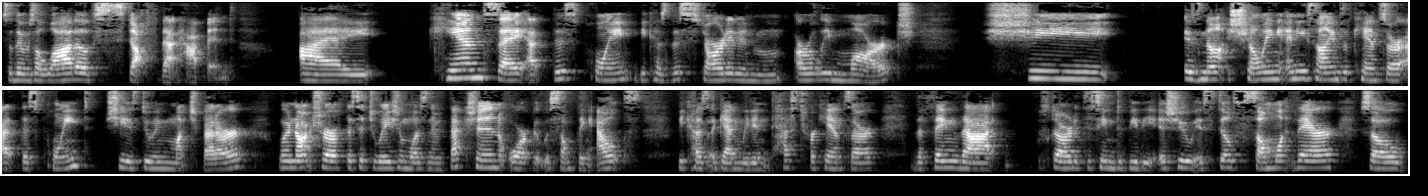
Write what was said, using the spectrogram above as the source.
So there was a lot of stuff that happened. I can say at this point, because this started in early March, she is not showing any signs of cancer at this point. She is doing much better. We're not sure if the situation was an infection or if it was something else because again, we didn't test for cancer. The thing that started to seem to be the issue is still somewhat there. So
